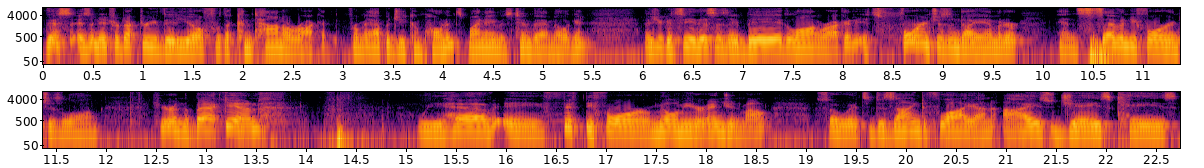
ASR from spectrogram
This is an introductory video for the Katana rocket from Apogee Components. My name is Tim Van Milligan. As you can see, this is a big, long rocket. It's 4 inches in diameter and 74 inches long. Here in the back end, we have a 54 millimeter engine mount. So it's designed to fly on I's, J's, K's,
